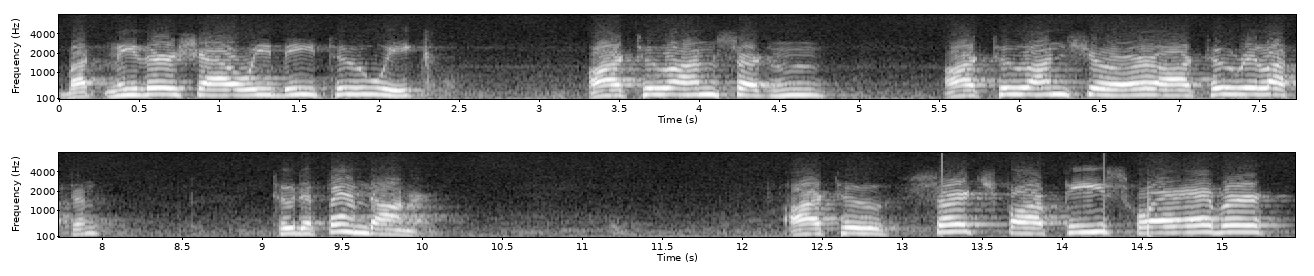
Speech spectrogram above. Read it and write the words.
But neither shall we be too weak, or too uncertain, or too unsure, or too reluctant to defend honor, or to search for peace wherever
